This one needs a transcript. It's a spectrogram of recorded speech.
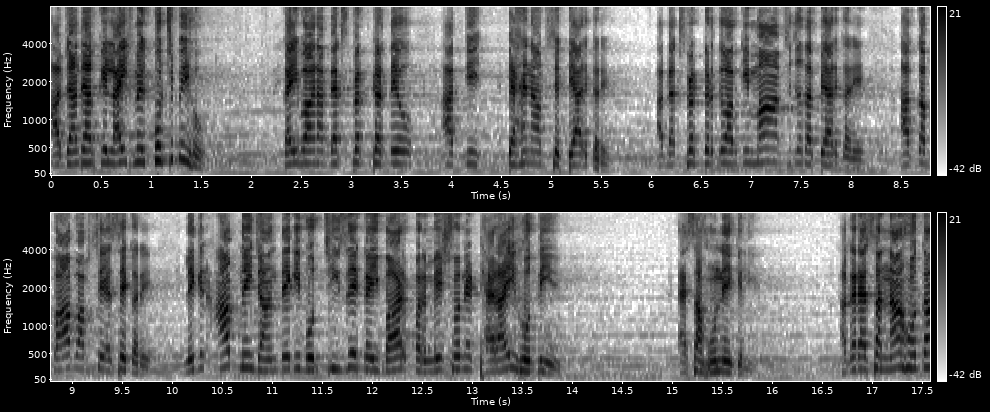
आप जानते हैं आपकी लाइफ में कुछ भी हो, कई बार आप एक्सपेक्ट करते हो, आपकी बहन आपसे प्यार करे। आप एक्सपेक्ट करते हो, आपकी माँ आपसे ज़्यादा प्यार करे, आपका बाप आपसे ऐसे करे। लेकिन आप नहीं जानते कि वो चीज़ें कई बार परमेश्वर ने ठहराई होती हैं, ऐसा होने के लिए। अगर ऐसा ना होता,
